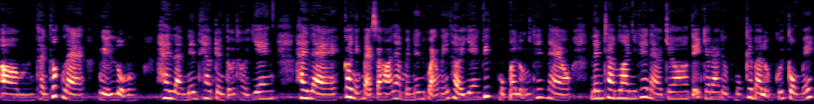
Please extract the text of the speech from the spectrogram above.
Um, hình thức là nghị luận hay là nên theo trình tự thời gian? Hay là có những bạn sẽ hỏi là mình nên quản lý thời gian viết một bài luận như thế nào? Lên timeline như thế nào cho để cho ra được một cái bài luận cuối cùng ấy?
